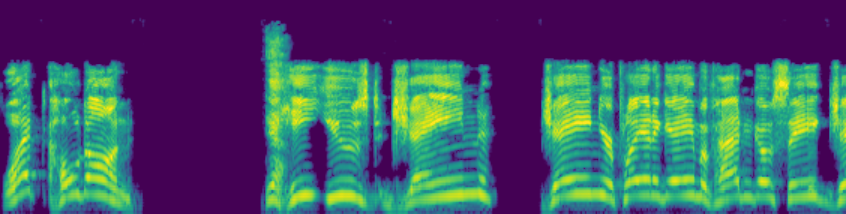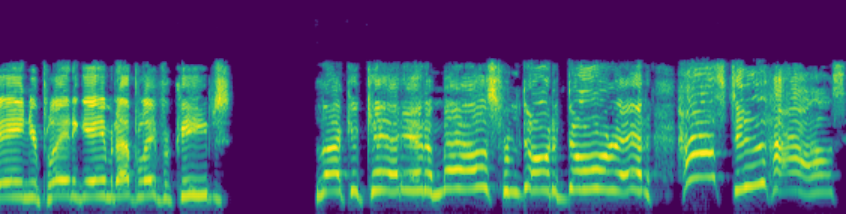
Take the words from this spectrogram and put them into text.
what? Hold on. Yeah. He used Jane. Jane, you're playing a game of hide and go seek. Jane, you're playing a game and I play for keeps. Like a cat and a mouse from door to door and house to house.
